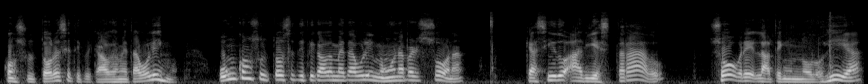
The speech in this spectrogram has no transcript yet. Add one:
consultores certificados de metabolismo. Un consultor certificado de metabolismo es una persona que ha sido adiestrado sobre la tecnología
